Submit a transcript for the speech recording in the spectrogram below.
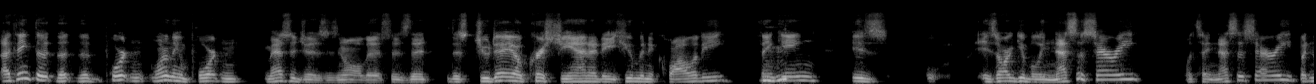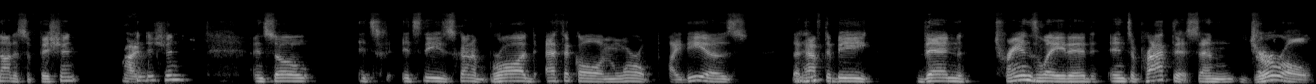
I think the, the the important one of the important messages in all this is that this Judeo-Christianity human equality mm-hmm. thinking mm-hmm. is is arguably necessary. Let's say necessary, but not a sufficient right. condition. And so it's it's these kind of broad ethical and moral ideas that mm-hmm. have to be then translated into practice and jural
